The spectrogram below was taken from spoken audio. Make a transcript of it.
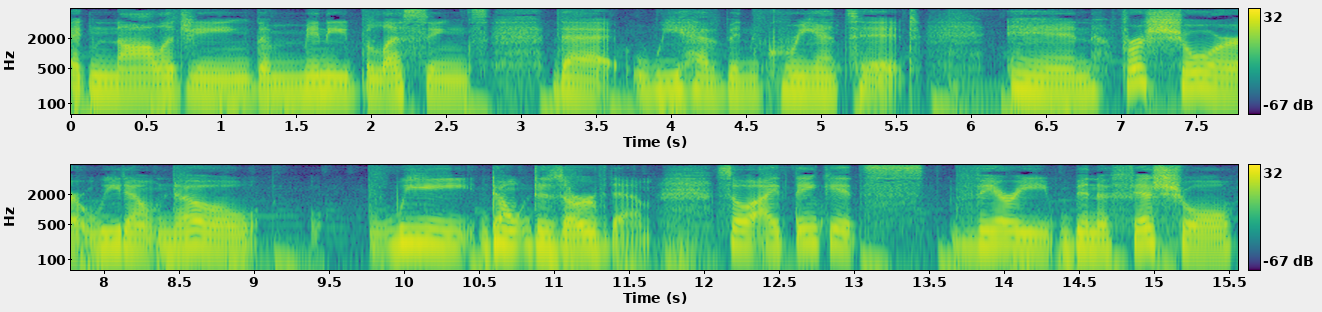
acknowledging the many blessings that we have been granted. And for sure, we don't know we don't deserve them. So I think it's very beneficial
